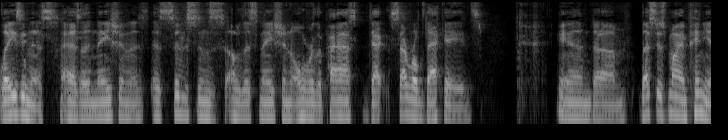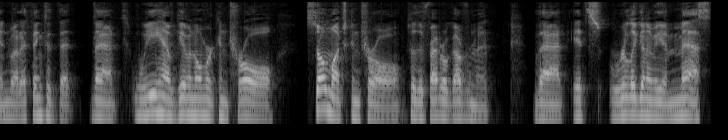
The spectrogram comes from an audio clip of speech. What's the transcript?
laziness as a nation, as, as citizens of this nation over the past de- several decades. And um, that's just my opinion, but I think that, that that we have given over control, so much control, to the federal government that it's really going to be a mess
